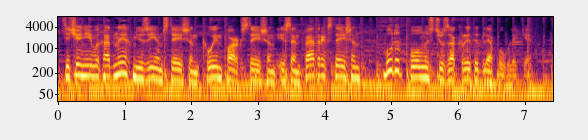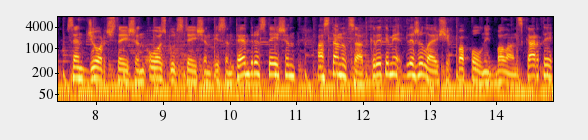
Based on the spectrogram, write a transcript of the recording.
В течение выходных Museum Station, Queen Park Station и St. Patrick Station будут полностью закрыты для публики. George Station, Osgood Station и. Andrew Station останутся открытыми для желающих пополнить баланс карты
